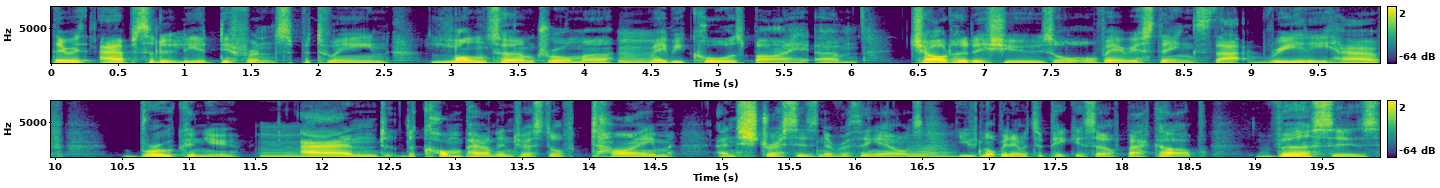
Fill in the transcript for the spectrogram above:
there is absolutely a difference between long term trauma, mm. maybe caused by um, childhood issues or, or, various things that really have broken you, mm. and the compound interest of time and stresses and everything else, mm. you've not been able to pick yourself back up, versus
